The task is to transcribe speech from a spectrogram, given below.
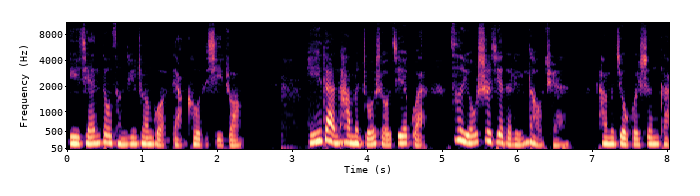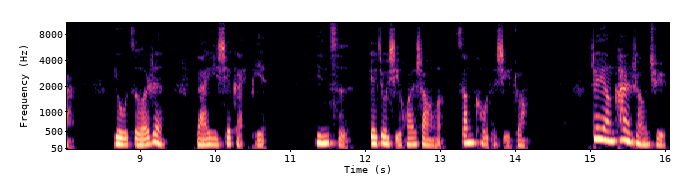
以前都曾经穿过两扣的西装，一旦他们着手接管自由世界的领导权，他们就会深感有责任。来一些改变，因此也就喜欢上了三扣的西装。这样看上去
